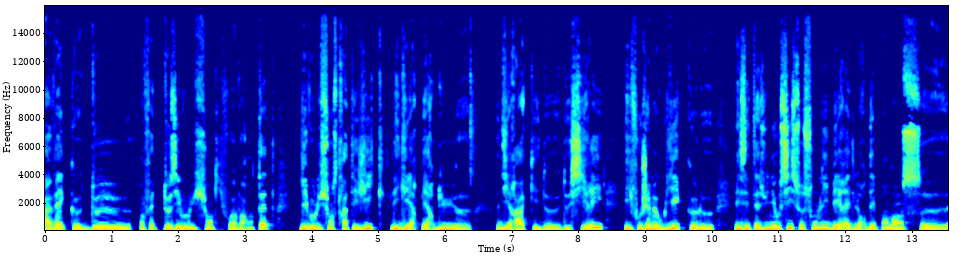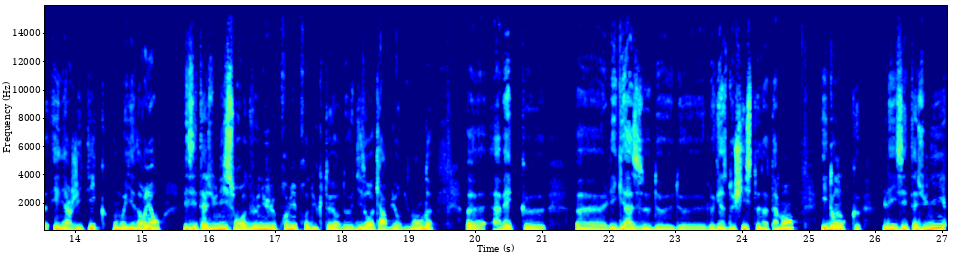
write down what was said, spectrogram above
avec deux, en fait, deux évolutions qu'il faut avoir en tête. l'évolution stratégique, les guerres perdues d'Irak et de, Syrie. Mais il faut jamais oublier que les États-Unis aussi se sont libérés de leur dépendance énergétique au Moyen-Orient. Les États-Unis sont redevenus le premier producteur d'hydrocarbures du monde, avec les gaz de, le gaz de schiste notamment. Et donc, les États-Unis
